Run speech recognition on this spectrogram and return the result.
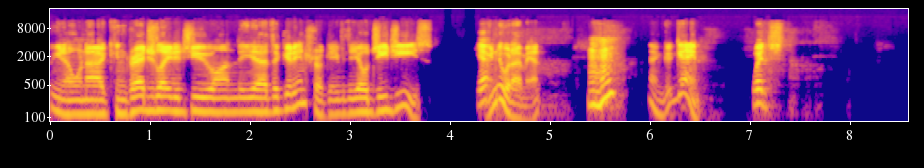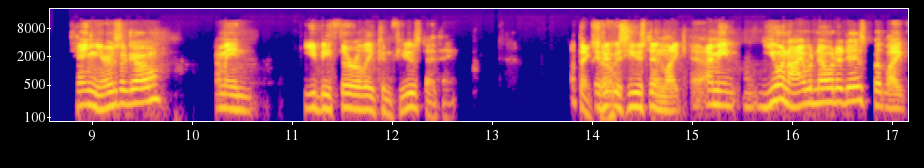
you know when i congratulated you on the uh, the good intro gave you the old gg's Yeah. you knew what i meant Mm-hmm. yeah, good game Which 10 years ago, I mean, you'd be thoroughly confused, I think. I think if it was used in like i mean you and i would know what it is but like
